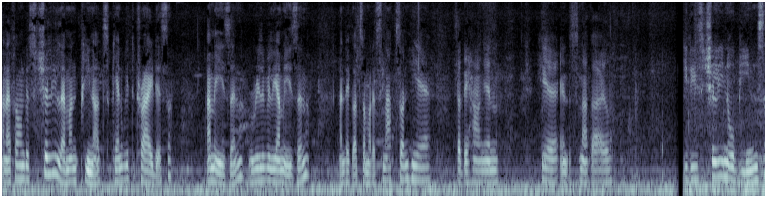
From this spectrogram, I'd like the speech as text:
And I found this chili lemon peanuts. Can't wait to try this amazing really really amazing and they got some of the snacks on here that they hang in here in the snack aisle See these chili no beans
